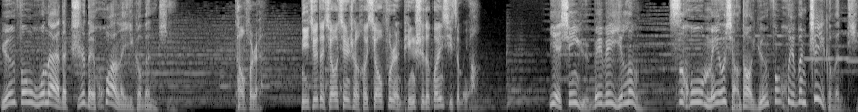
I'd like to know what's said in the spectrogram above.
云峰无奈的只得换了一个问题：“唐夫人，你觉得肖先生和肖夫人平时的关系怎么样？”叶新宇微微一愣，似乎没有想到云峰会问这个问题。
